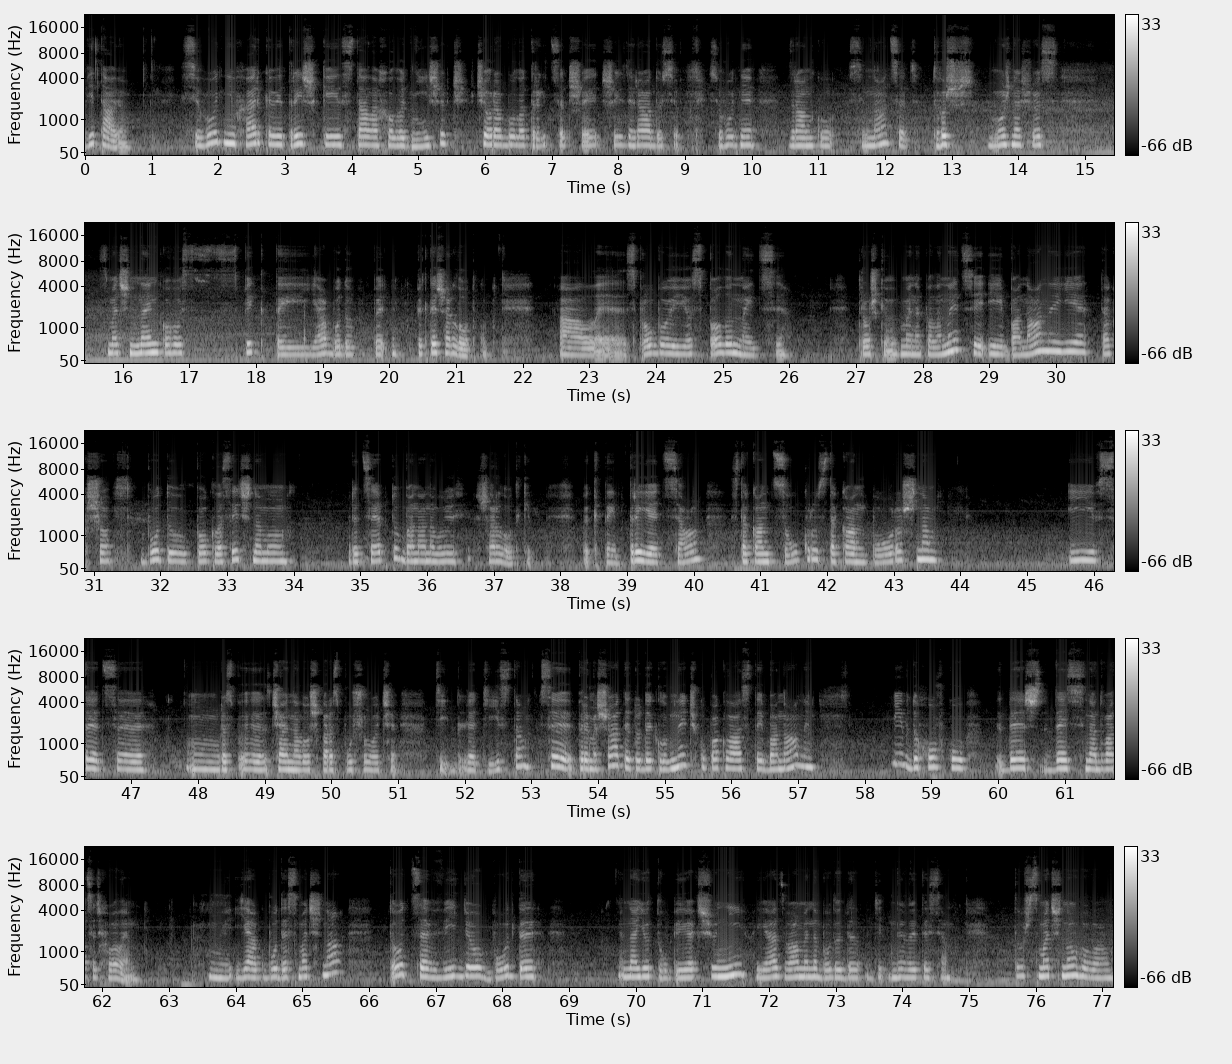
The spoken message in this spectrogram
Вітаю! Сьогодні в Харкові трішки стало холодніше. Вчора було 36 градусів. Сьогодні зранку 17, тож можна щось смачненького спекти. Я буду пекти шарлотку. Але спробую її з полуниці. Трошки в мене полуниці і банани є, так що буду по класичному рецепту бананової шарлотки пекти. Три яйця, стакан цукру, стакан борошна. І все це е, чайна ложка розпушувача для тіста. Все перемішати, туди клубничку покласти, банани і в духовку десь, десь на 20 хвилин. Як буде смачна, то це відео буде на Ютубі. Якщо ні, я з вами не буду ділитися. Тож смачного вам!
